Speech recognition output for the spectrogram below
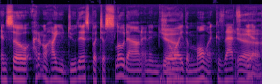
And so I don't know how you do this, but to slow down and enjoy Yeah. the moment because that's Yeah. it.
